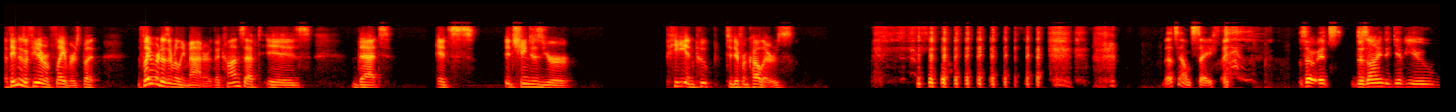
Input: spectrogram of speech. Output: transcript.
I think there's a few different flavors, but the flavor doesn't really matter. The concept is that it's it changes your pee and poop to different colors. that sounds safe. so it's designed to give you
